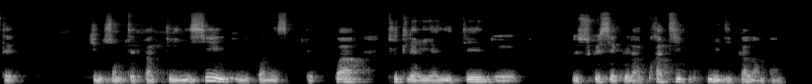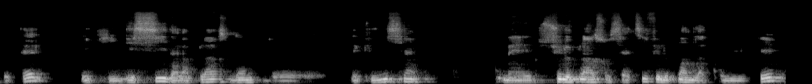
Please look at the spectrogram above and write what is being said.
peut-être qui ne sont peut-être pas cliniciens qui ne connaissent peut-être pas toutes les réalités de de ce que c'est que la pratique médicale en tant que telle et qui décident à la place donc de, des cliniciens. Mais sur le plan associatif et le plan de la communauté,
